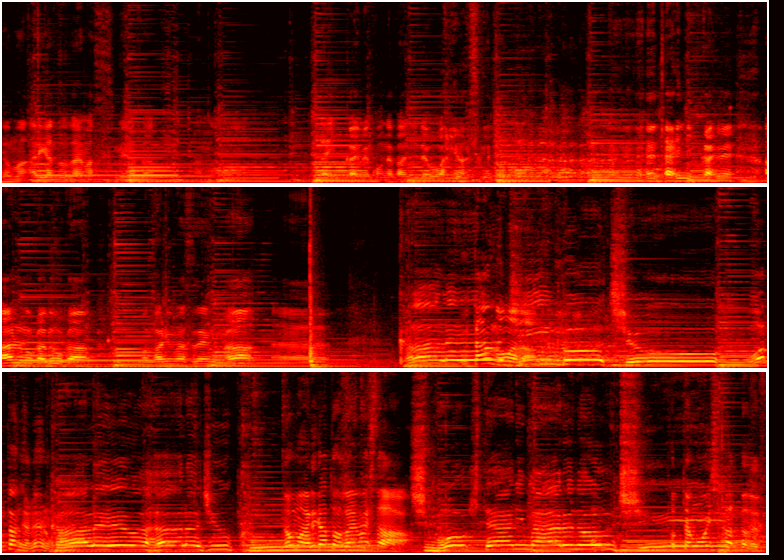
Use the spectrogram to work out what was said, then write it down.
どうもありがとうございます皆さん。あの第1回目こんな感じで終わりますけども。第2回目あるのかどうかわかりませんが、えカレ歌うのまだ終わったんじゃねえのか。どうもありがとうございました。下北に丸の内。とっても美味しかったです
